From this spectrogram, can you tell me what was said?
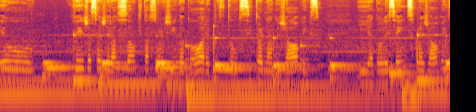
Eu vejo essa geração que está surgindo agora, que estão se tornando jovens adolescentes para jovens,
